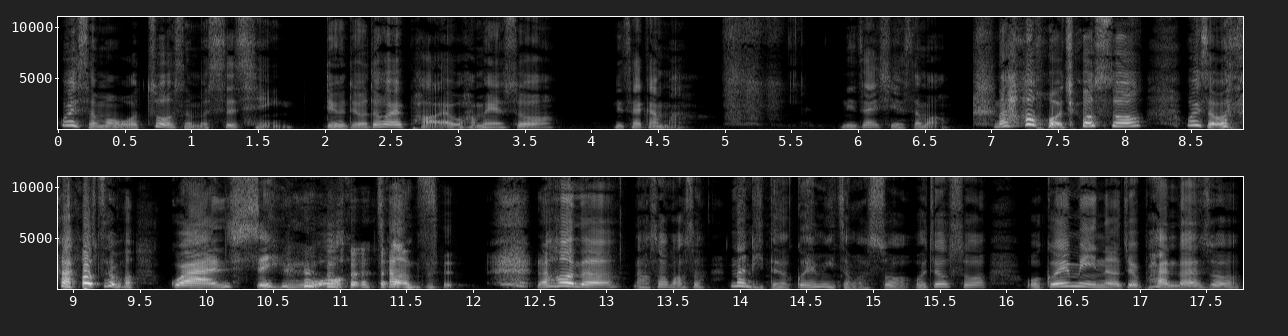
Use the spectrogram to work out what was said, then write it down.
为什么我做什么事情，丢丢都会跑来我旁边说：“你在干嘛？你在写什么？” 然后我就说：“为什么他要这么关心我？”这样子。然后呢，然后双宝说：“那你的闺蜜怎么说？”我就说：“我闺蜜呢，就判断说，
